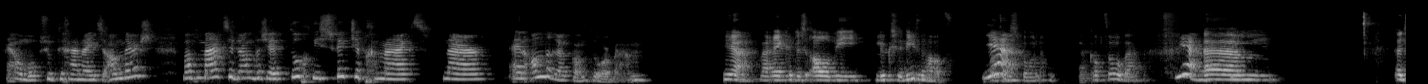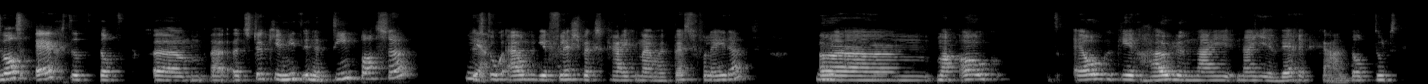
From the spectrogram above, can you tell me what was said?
hè, om op zoek te gaan naar iets anders. Wat maakte dan dat jij toch die switch hebt gemaakt naar een andere kantoorbaan? Ja, waar ik dus al die luxe niet had. Dat Ja, was gewoon een kantoorbaan. ja, Ehm, het was echt dat, dat ehm, eh, het stukje niet in het team passen. Dus ja. toch elke keer flashbacks krijgen naar mijn pestverleden. Ja. Ehm, maar ook elke keer huilen naar je, naar je werk gaan. Dat doet,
